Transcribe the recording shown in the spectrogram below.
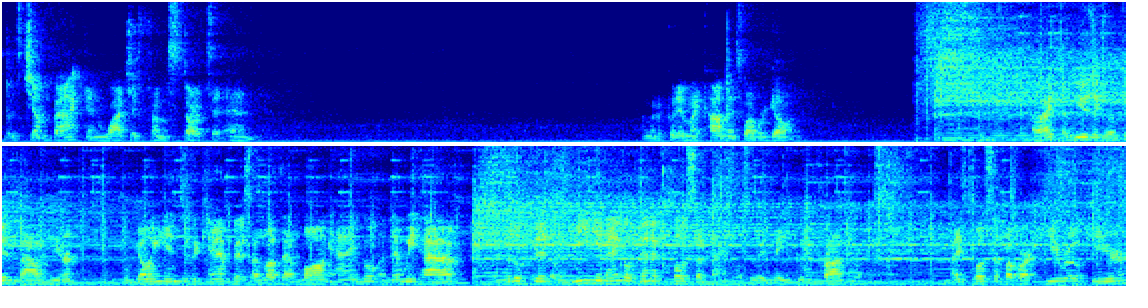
So let's jump back and watch it from start to end. I'm going to put in my comments while we're going. All right, the music is a bit loud here. We're going into the campus. I love that long angle. And then we have a little bit of a medium angle, then a close-up angle. So they made good progress. Nice close-up of our hero here.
